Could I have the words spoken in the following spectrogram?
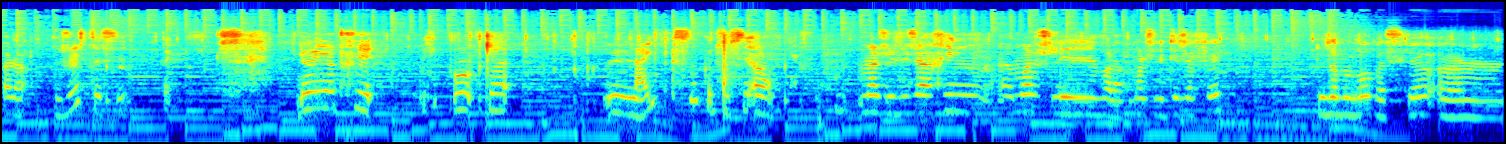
voilà, juste ici. Il y a un trait au cas likes, comme ceci. Alors, moi, j'ai déjà rien. euh, moi, je l'ai, voilà, moi, je l'ai déjà fait. Tout simplement parce que. euh,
